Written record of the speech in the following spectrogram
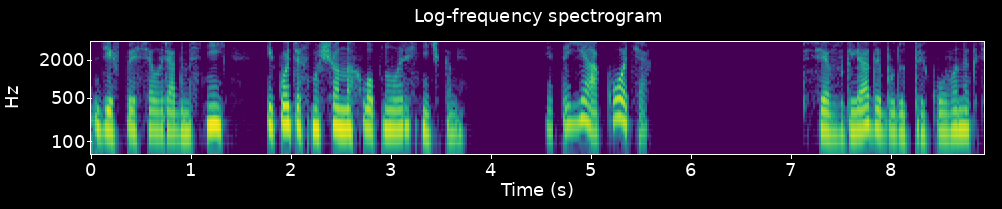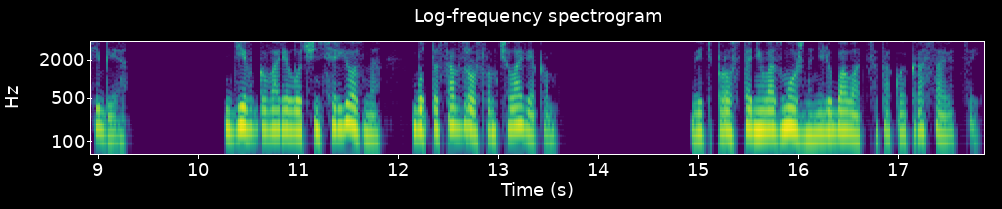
Див присел рядом с ней, и Котя смущенно хлопнула ресничками. «Это я, Котя!» «Все взгляды будут прикованы к тебе». Див говорил очень серьезно, будто со взрослым человеком. Ведь просто невозможно не любоваться такой красавицей.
